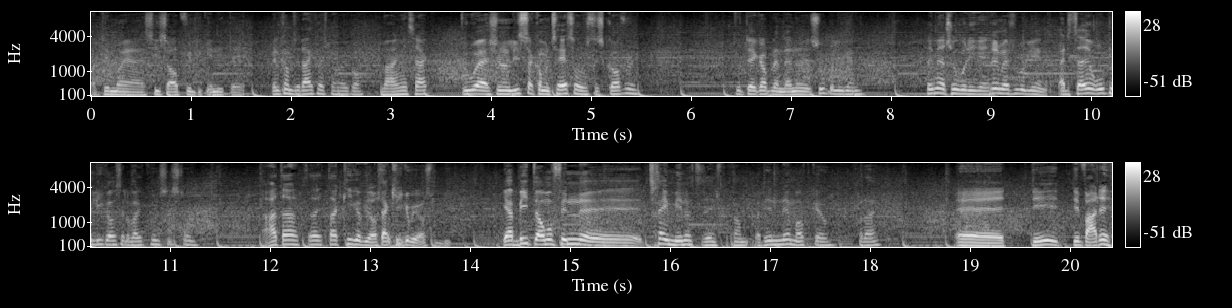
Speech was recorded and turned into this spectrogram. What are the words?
Og det må jeg sige så opfyldt igen i dag. Velkommen til dig, Kasper Højgaard. Mange tak. Du er journalist og kommentator hos Discovery. Du dækker blandt andet Superligaen. Primært Superligaen. Primært Superligaen. Er det stadig Europa League også, eller var det kun sidste år? Ja, der, der, der kigger vi også Der kigger vi også forbi. Jeg har bedt dig om at finde øh, tre minder til dagens program. Var det en nem opgave for dig? Øh, det, det var det,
